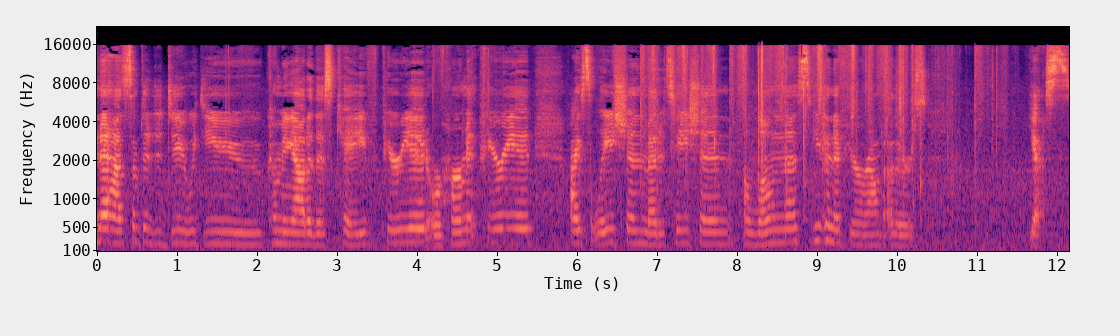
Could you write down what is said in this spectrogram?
And it has something to do with you coming out of this cave period or hermit period isolation, meditation, aloneness, even if you're around others. Yes,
